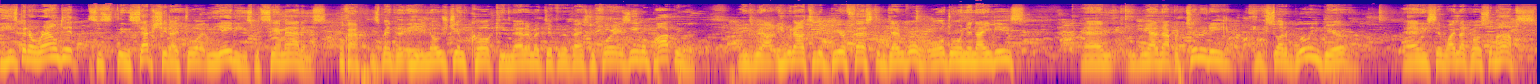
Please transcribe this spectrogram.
he's been around it since the inception. I thought in the '80s with Sam Adams. Okay. He's been. To, he knows Jim Koch. He met him at different events before it was even popular. And out, he went out to the beer fest in Denver all during the '90s, and we had an opportunity. He started brewing beer, and he said, "Why not grow some hops?"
